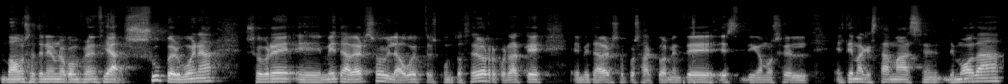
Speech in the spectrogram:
Vamos a tener una conferencia súper buena sobre eh, metaverso y la web 3.0. Recordad que el metaverso pues actualmente es, digamos, el, tema que está más de moda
